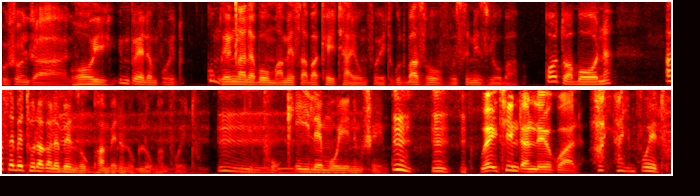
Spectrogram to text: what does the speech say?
usho njalo. Hoyi impela mfowethu. Kungenxa labo mama esabakhethayo mfowethu ukuthi bazovusa imizi yobaba. Kodwa bona asebetholakala benza ukuphambena nokulunga mfowethu. Ngiphukile emoyeni mshengu. Uyayithinta leyo kwala. Hayi hayi mfowethu.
